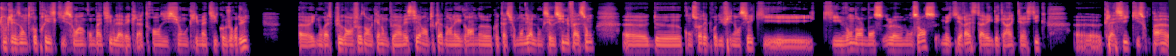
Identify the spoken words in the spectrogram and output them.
toutes les entreprises qui sont incompatibles avec la transition climatique aujourd'hui, euh, il nous reste plus grand chose dans lequel on peut investir, en tout cas dans les grandes euh, cotations mondiales. Donc c'est aussi une façon euh, de construire des produits financiers qui qui vont dans le bon, le bon sens, mais qui restent avec des caractéristiques euh, classiques qui sont pas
